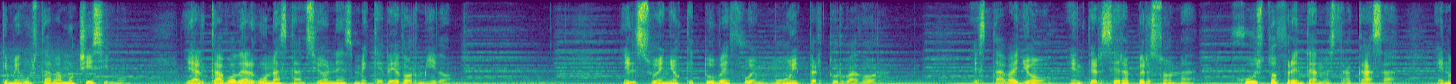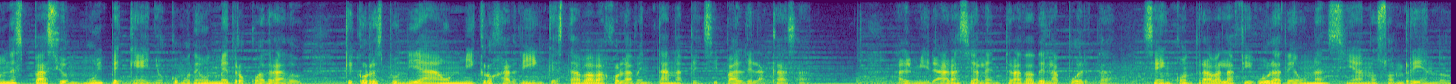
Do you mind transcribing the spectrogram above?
que me gustaba muchísimo y al cabo de algunas canciones me quedé dormido. El sueño que tuve fue muy perturbador. Estaba yo, en tercera persona, justo frente a nuestra casa, en un espacio muy pequeño como de un metro cuadrado, que correspondía a un micro jardín que estaba bajo la ventana principal de la casa. Al mirar hacia la entrada de la puerta, se encontraba la figura de un anciano sonriendo,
